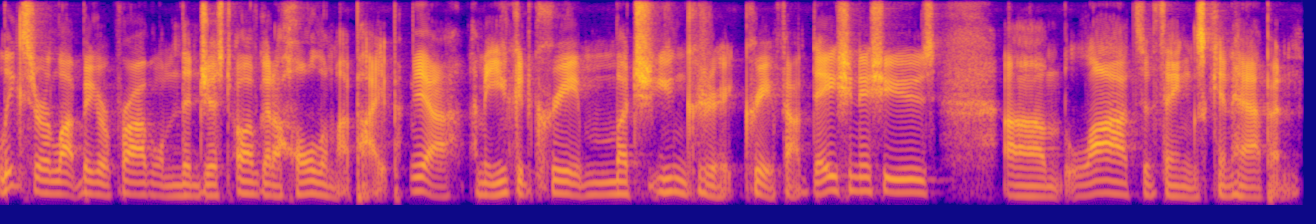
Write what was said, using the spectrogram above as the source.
leaks are a lot bigger problem than just oh I've got a hole in my pipe. Yeah. I mean, you could create much. You can create create foundation issues. Um, lots of things can happen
